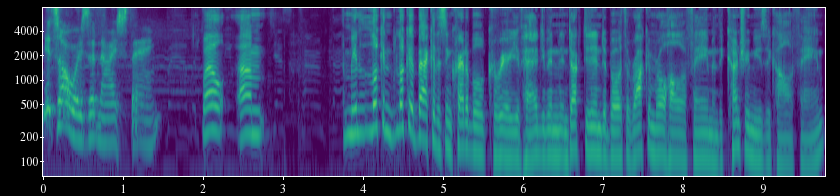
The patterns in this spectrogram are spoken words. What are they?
it's always a nice thing. Well, um, I mean, looking look at back at this incredible career you've had. You've been inducted into both the Rock and Roll Hall of Fame and the Country Music Hall of Fame.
